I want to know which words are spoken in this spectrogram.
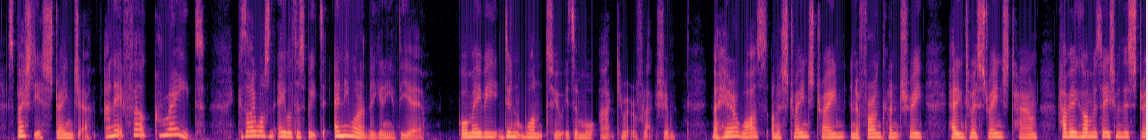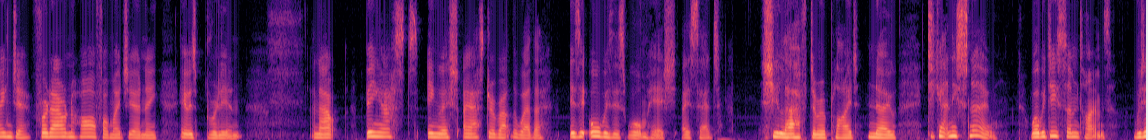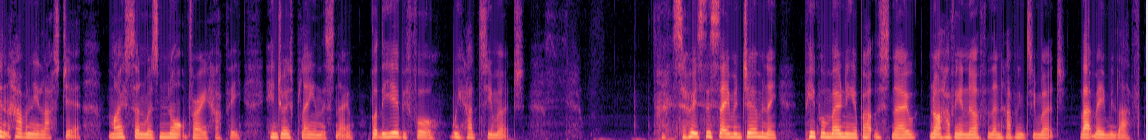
especially a stranger, and it felt great because I wasn't able to speak to anyone at the beginning of the year, or maybe didn't want to, is a more accurate reflection. Now, here I was on a strange train in a foreign country, heading to a strange town, having a conversation with a stranger for an hour and a half on my journey. It was brilliant. And now, being asked English, I asked her about the weather. Is it always this warm here? I said. She laughed and replied, No. Do you get any snow? Well, we do sometimes. We didn't have any last year. My son was not very happy. He enjoys playing in the snow. But the year before, we had too much. So it's the same in Germany. People moaning about the snow, not having enough, and then having too much. That made me laugh.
